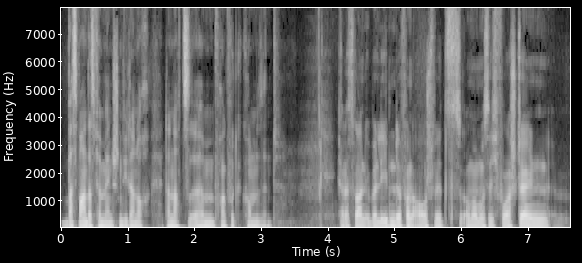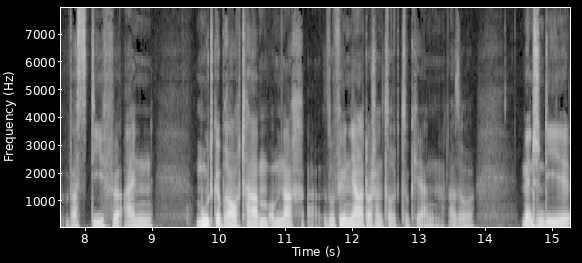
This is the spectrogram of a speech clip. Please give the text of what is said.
Was waren das für Menschen, die da noch dann nach ähm, Frankfurt gekommen sind? Ja, das waren Überlebende von Auschwitz und man muss sich vorstellen, was die für einen Mut gebraucht haben, um nach so vielen Jahren nach Deutschland zurückzukehren. Also Menschen, die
